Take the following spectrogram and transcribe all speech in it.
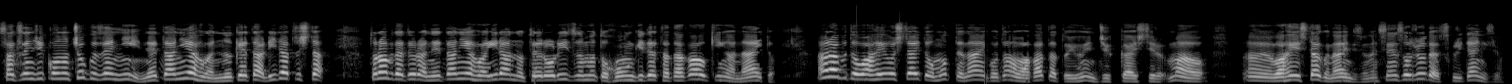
作戦実行の直前にネタニヤフが抜けた、離脱した。トランプ大統領はネタニヤフはイランのテロリズムと本気で戦う気がないと。アラブと和平をしたいと思ってないことが分かったというふうに実感している。まあ、うん、和平したくないんですよね。戦争状態を作りたいんですよ。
